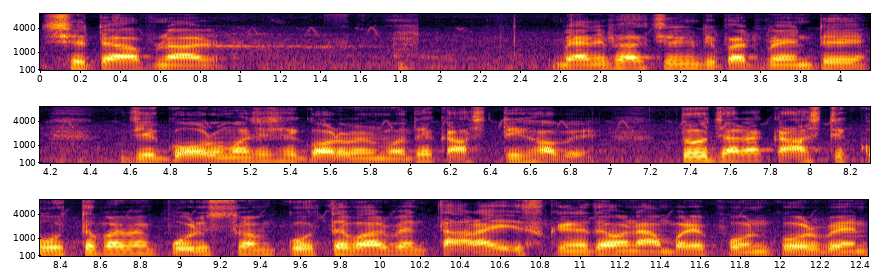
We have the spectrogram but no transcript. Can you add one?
সেটা আপনার ম্যানুফ্যাকচারিং ডিপার্টমেন্টে যে গরম আছে, সেই গরমের মধ্যে কাজটি হবে। তো যারা কাজটি করতে পারবেন, পরিশ্রম করতে পারবেন, তারাই স্ক্রিনে দেওয়া নাম্বারে ফোন করবেন।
